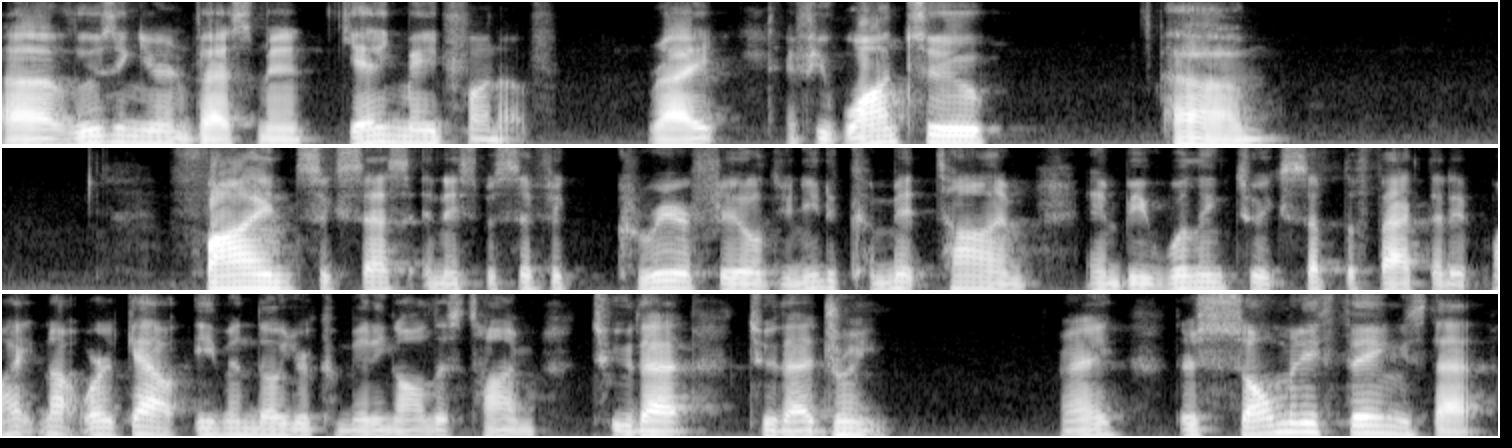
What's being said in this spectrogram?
of losing your investment, getting made fun of, right? If you want to um, find success in a specific career field, you need to commit time and be willing to accept the fact that it might not work out, even though you're committing all this time to that to that dream. Right? There's so many things that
